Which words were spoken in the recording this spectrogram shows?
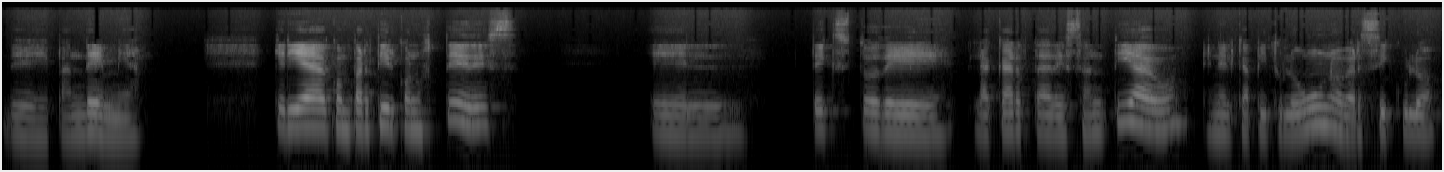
de pandemia. Quería compartir con ustedes el texto de la carta de Santiago en el capítulo 1, versículo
